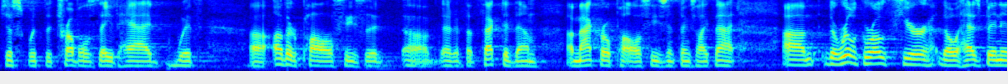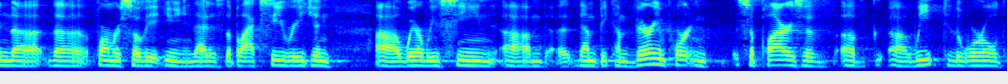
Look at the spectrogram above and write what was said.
just with the troubles they've had with. Uh, other policies that, uh, that have affected them, macro policies and things like that. Um, the real growth here, though, has been in the, the former Soviet Union, that is the Black Sea region, uh, where we've seen um, them become very important suppliers of, of uh, wheat to the world.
